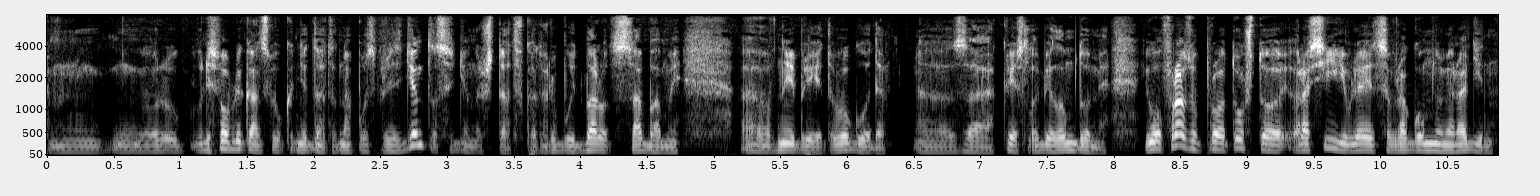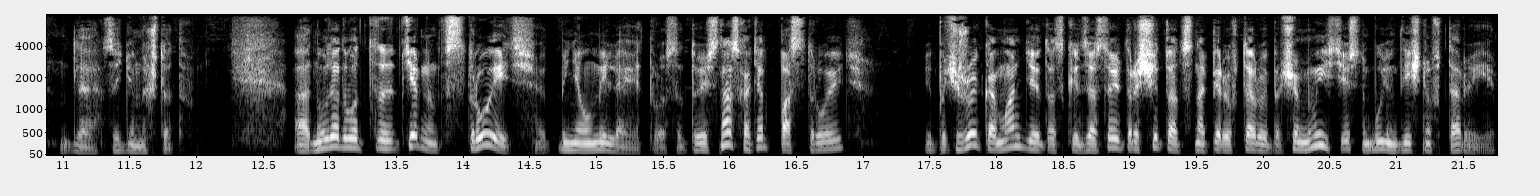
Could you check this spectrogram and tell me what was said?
республиканского кандидата на пост президента Соединенных Штатов, который будет бороться с Обамой э, в ноябре этого года э, за кресло в Белом доме, его фразу про то, что Россия является врагом номер один для Соединенных Штатов. А, ну, вот этот вот термин «встроить» меня умиляет просто. То есть нас хотят построить, и по чужой команде, так сказать, заставить рассчитаться на первый второй. Причем мы, естественно, будем вечно вторые.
